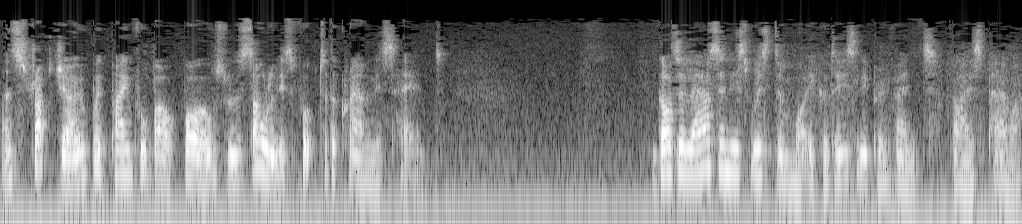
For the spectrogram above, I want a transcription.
and struck Job with painful boils from the sole of his foot to the crown of his head. God allows in his wisdom what he could easily prevent by his power.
